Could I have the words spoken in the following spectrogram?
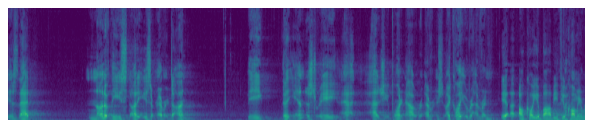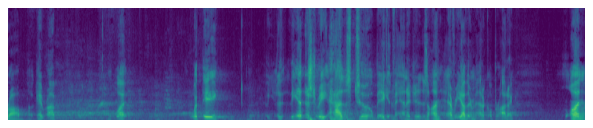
is that none of these studies are ever done. The, the industry, as you pointed out, Reverend, should I call you Reverend? Yeah, I'll call you Bobby if you'll call me Rob. Okay, Rob. what, what the, the industry has two big advantages on every other medical product. One,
